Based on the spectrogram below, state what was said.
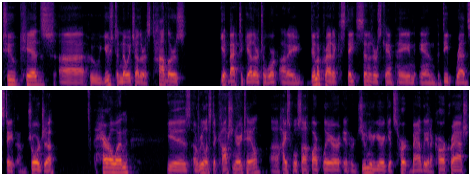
Two kids uh, who used to know each other as toddlers get back together to work on a Democratic state senator's campaign in the deep red state of Georgia. Heroin is a realistic cautionary tale. A high school softball player in her junior year gets hurt badly in a car crash.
